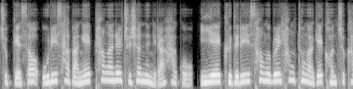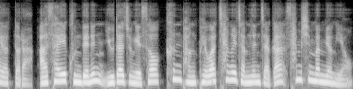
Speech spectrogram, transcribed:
주께서 우리 사방에 평안을 주셨느니라 하고 이에 그들이 성읍을 형통하게 건축하였더라. 아사의 군대는 유다 중에서 큰 방패와 창을 잡는 자가 30만 명이요.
